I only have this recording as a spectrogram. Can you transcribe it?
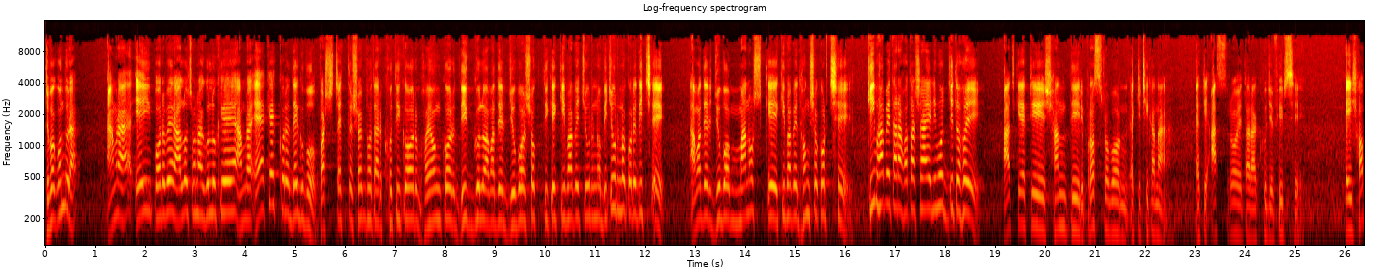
যুবক বন্ধুরা আমরা এই পর্বের আলোচনাগুলোকে আমরা এক এক করে দেখব। পাশ্চাত্য সভ্যতার ক্ষতিকর, ভয়ঙ্কর দিকগুলো আমাদের যুব শক্তিকে কীভাবে চূর্ণ বিচূর্ণ করে দিচ্ছে? আমাদের যুব মানুষকে কীভাবে ধ্বংস করছে? কীভাবে তারা হতাশায় নিমজ্জিত হয়ে? আজকে একটি শান্তির প্রশ্রবণ একটি ঠিকানা, একটি আশ্রয় তারা খুঁজে ফিরছে। এই সব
